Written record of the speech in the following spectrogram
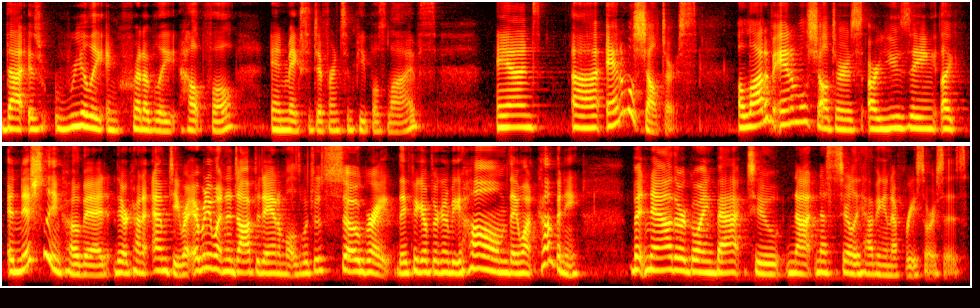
that is really incredibly helpful and makes a difference in people's lives. And uh, animal shelters. A lot of animal shelters are using, like initially in COVID, they're kind of empty, right? Everybody went and adopted animals, which was so great. They figure if they're going to be home, they want company. But now they're going back to not necessarily having enough resources.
